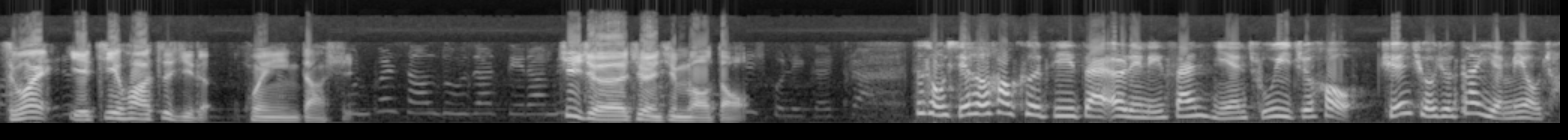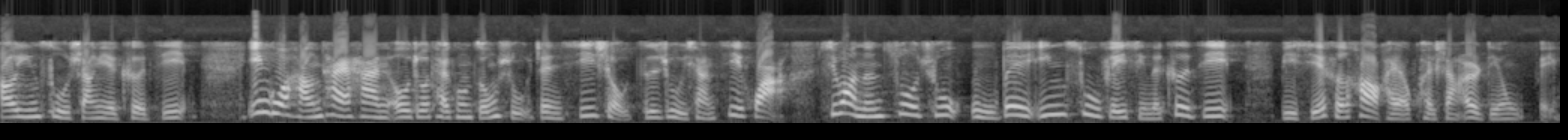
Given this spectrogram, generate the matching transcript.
此外，也计划自己的婚姻大事。记者郑远清报道。自从协和号客机在2003年除役之后，全球就再也没有超音速商业客机。英国航太和欧洲太空总署正携手资助一项计划，希望能做出五倍音速飞行的客机，比协和号还要快上2.5倍。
